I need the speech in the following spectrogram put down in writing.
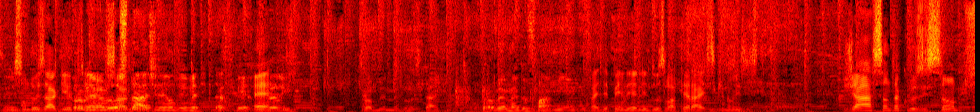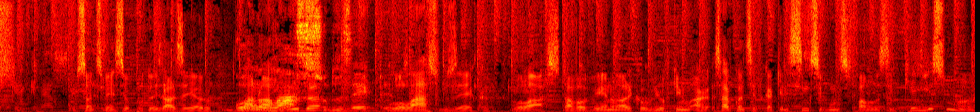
Porque são dois O zagueiros. problema é a ali, sabe? velocidade, né? Alguém vai ter que dar cobertura É. ali. O problema é velocidade. O problema é do Flamengo. Vai depender ali dos laterais, que não existem. Já Santa Cruz e Santos, o Santos venceu por 2 a 0 lá no Golaço Arruda. do Zeca. Golaço do Zeca, golaço. Tava vendo, na hora que eu vi, eu fiquei. Sabe quando você fica aqueles 5 segundos falando assim, que isso, mano?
